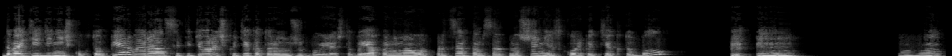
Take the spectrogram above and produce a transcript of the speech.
Давайте единичку, кто первый раз, и пятерочку, те, которые уже были, чтобы я понимала в процентном соотношении, сколько тех, кто был. Мгм.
